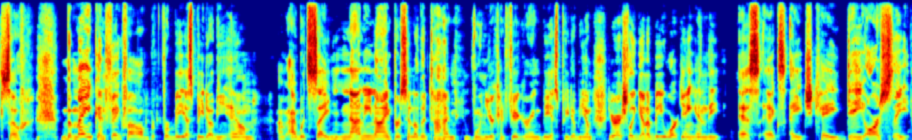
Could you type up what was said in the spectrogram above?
So the main config file for BSPWM, I would say 99% of the time when you're configuring BSPWM, you're actually going to be working in the SXHKDRC,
